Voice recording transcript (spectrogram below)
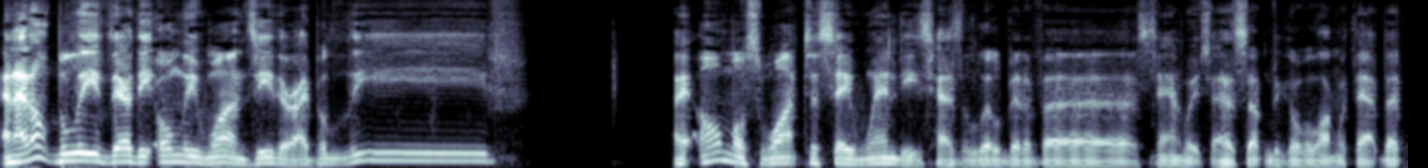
And I don't believe they're the only ones either. I believe, I almost want to say Wendy's has a little bit of a sandwich that has something to go along with that. But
